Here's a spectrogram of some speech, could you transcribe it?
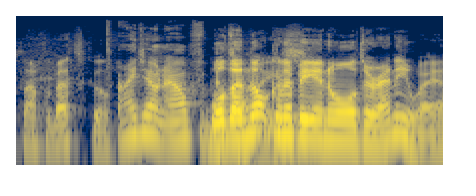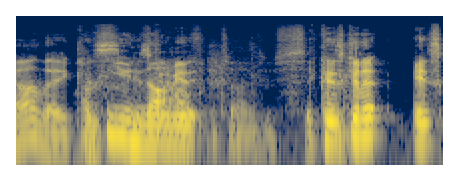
It's alphabetical. I don't alphabetize. Well, they're not going to be in order anyway, are they? Because Because you it's not going to be alphabetize, you sick because it's gonna it's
